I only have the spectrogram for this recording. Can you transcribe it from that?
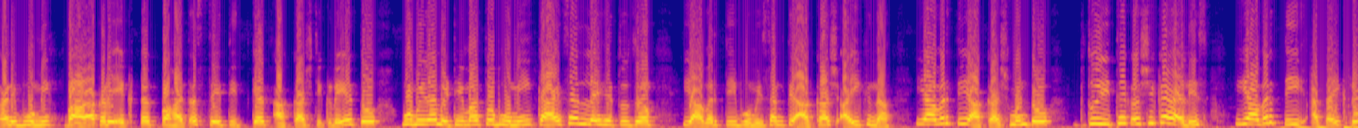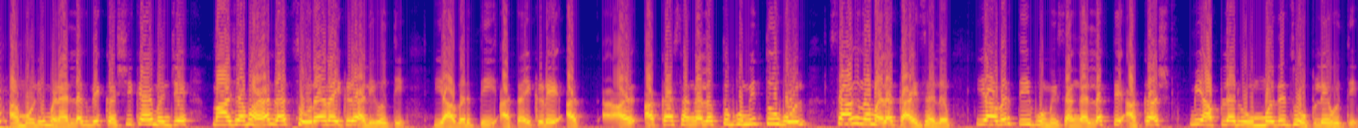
आणि भूमी बाळाकडे एकटक पाहत असते. तितक्यात आकाश तिकडे येतो. भूमीला मिठी मारतो. भूमी काय चाललंय हे तुझं? यावरती भूमी सांगते आकाश ऐक ना. यावरती आकाश म्हणतो तू इथे कशी काय आलीस? यावरती आता इकडे अमोली म्हणायला लागले कशी काय? म्हणजे माझ्या बाळाला चोरायला इकडे आली होती. यावरती आता इकडे आकाश सांगायला लागतो भूमी तू बोल. सांग ना मला काय झालं. यावरती भूमी सांगायला लागते आकाश मी आपल्या रूममध्ये झोपले होते.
